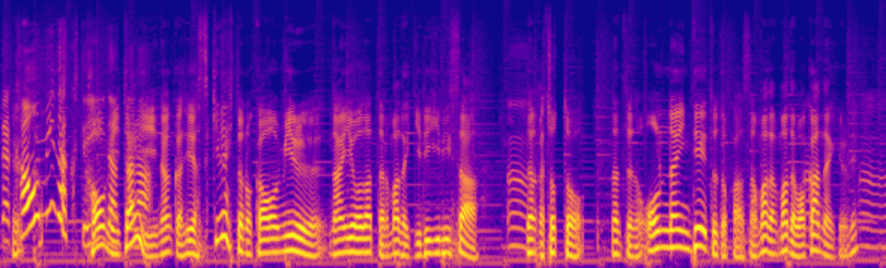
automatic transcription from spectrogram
だから顔見なくていい顔見たんだからい。なんかいや好きな人の顔を見る内容だったらまだギリギリさ、うん、なんかちょっとなんていうのオンラインデートとかはさまだまだわかんないけどね、うん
